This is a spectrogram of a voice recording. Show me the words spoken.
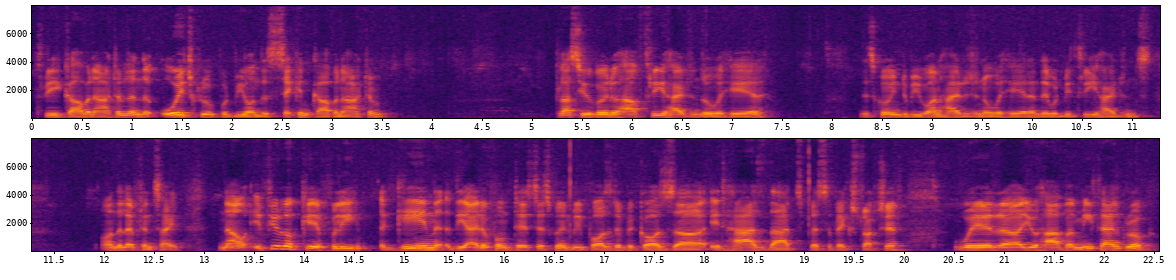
three carbon atoms and the OH group would be on the second carbon atom. Plus you're going to have three hydrogens over here. There's going to be one hydrogen over here and there would be three hydrogens on the left hand side. Now if you look carefully again the iodoform test is going to be positive because uh, it has that specific structure where uh, you have a methyl group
